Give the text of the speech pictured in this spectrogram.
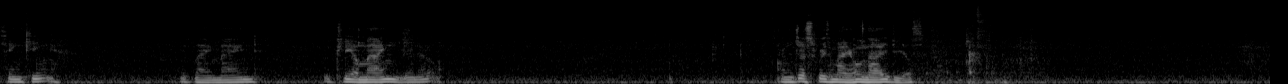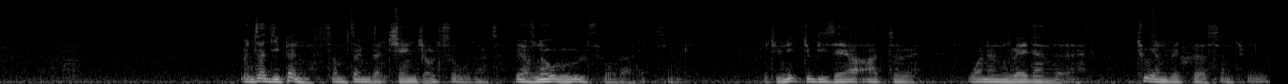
thinking, with my mind, a clear mind, you know, and just with my own ideas. But that depends. Sometimes that change also. That there's no rules for that, I think. But you need to be there at uh, 100 and uh, 200 percent, really.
